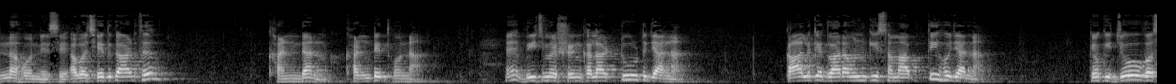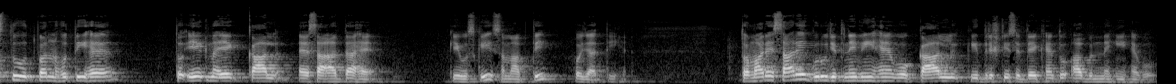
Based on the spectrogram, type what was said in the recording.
न होने से। अवच्छेद का अर्थ खंडन, खंडित होना। है, बीच में श्रृंखला टूट जाना, काल के द्वारा उनकी समाप्ति हो जाना। क्योंकि जो वस्तु उत्पन्न होती है तो एक न एक काल ऐसा आता है कि उसकी समाप्ति हो जाती है। तो हमारे सारे गुरु जितने भी हैं, वो काल की दृष्टि से देखें तो अब नहीं है वो।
